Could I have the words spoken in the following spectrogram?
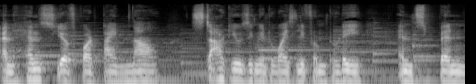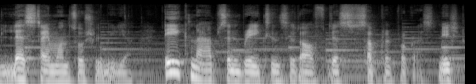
And hence, you have got time now. Start using it wisely from today and spend less time on social media. Take naps and breaks instead of just subtle procrastination.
